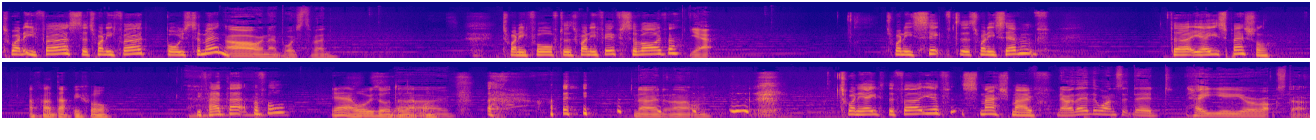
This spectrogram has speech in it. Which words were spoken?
21st to 23rd, Boyz II Men. Oh, no, Boyz II Men. 24th to the 25th, Survivor. Yeah. 26th to the 27th, 38 Special. I've had that before. You've had that before? Yeah, I always order that one. no, I don't know that one. 28th to the 30th, Smash Mouth. Now, are they the ones that did Hey You, You're a Rock Star?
